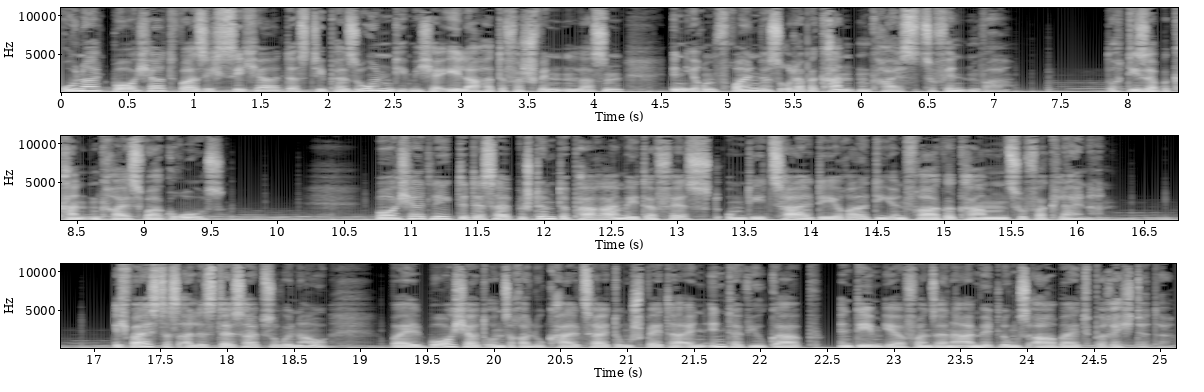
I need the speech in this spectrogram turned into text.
Ronald Borchert war sich sicher, dass die Person, die Michaela hatte verschwinden lassen, in ihrem Freundes- oder Bekanntenkreis zu finden war. Doch dieser Bekanntenkreis war groß Borchert legte deshalb bestimmte Parameter fest, um die Zahl derer, die in Frage kamen, zu verkleinern. Ich weiß das alles deshalb so genau, weil Borchert unserer Lokalzeitung später ein Interview gab, in dem er von seiner Ermittlungsarbeit berichtete.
